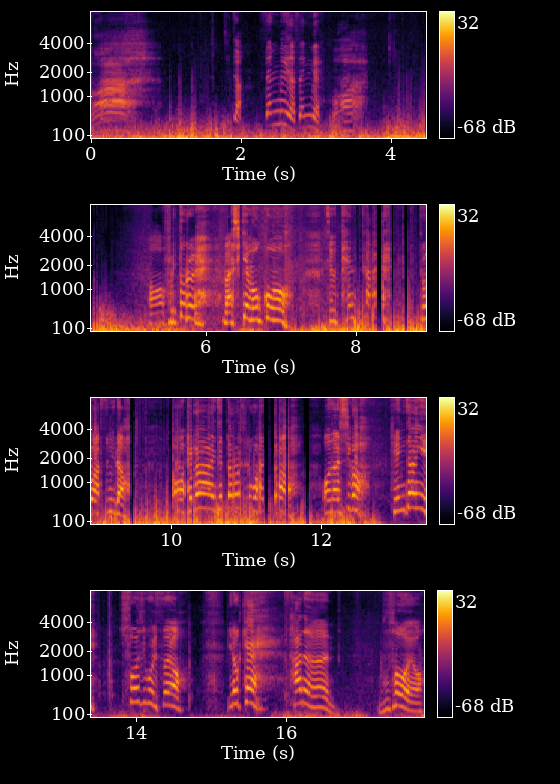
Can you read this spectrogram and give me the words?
와. 진짜 생맥이다 생맥. 와. 어, 브리또를 맛있게 먹고 지금 텐트 안에 들어왔습니다. 어, 해가 이제 떨어지려고 하니까 어, 날씨가 굉장히 추워지고 있어요. 이렇게 산은 무서워요.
